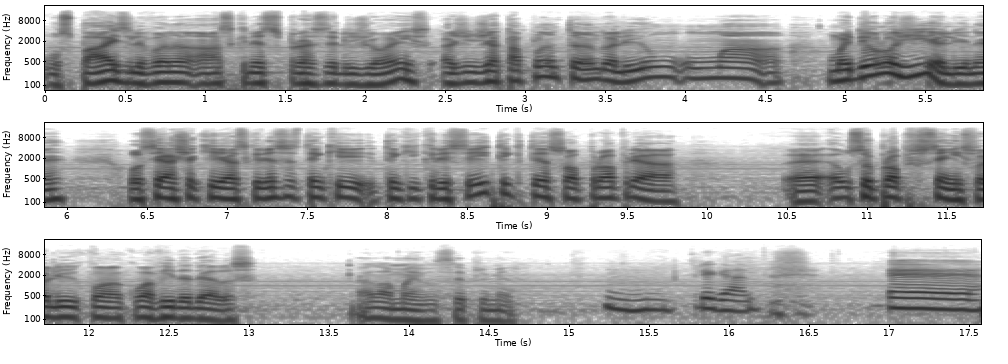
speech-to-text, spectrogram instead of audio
os pais levando as crianças para as religiões, a gente já está plantando ali um- uma, uma ideologia ali, né? Ou você acha que as crianças têm que, têm que crescer e têm que ter a sua própria, é, o seu próprio senso ali com a, com a vida delas? Vai lá, mãe, você primeiro. Uhum, obrigada. É,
